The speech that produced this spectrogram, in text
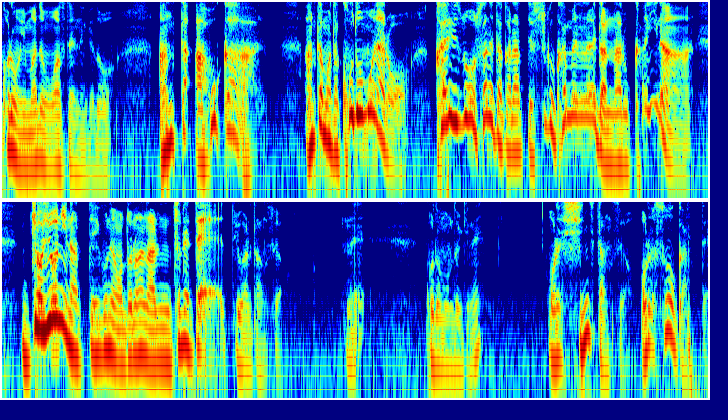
これも今でも忘れんねんけど、あんたアホか。あんたまだ子供やろ。改造されたからってすぐ仮面ライダーになるかいな。徐々になっていくねん、大人になるにつれて、って言われたんですよ。ね。子供の時ね。俺信じたんですよ。俺そうかって。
